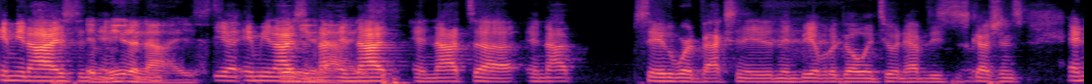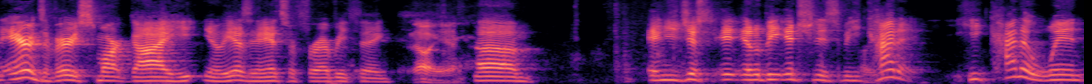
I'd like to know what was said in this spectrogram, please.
immunized and and- and- immunized. yeah, immunized, and not and not and not uh, and not say the word vaccinated, and then be able to go into it and have these discussions. And Aaron's a very smart guy. He you know he has an answer for everything. Oh yeah. Um, and you just it, it'll be interesting to see. He kind of he kind of went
